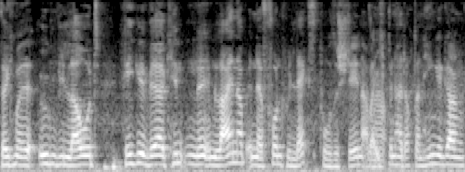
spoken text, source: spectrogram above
sag ich mal, irgendwie laut Regelwerk hinten ne, im Line-Up in der Front-Relax-Pose stehen, aber ja. ich bin halt auch dann hingegangen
